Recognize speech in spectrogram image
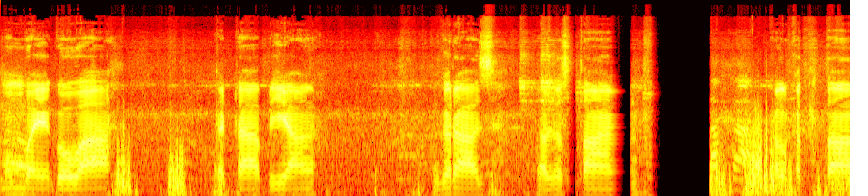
મુંબઈ, ગોવા પેટા પિયા ગરાજ, રાજસ્થાન, કલકત્તા,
